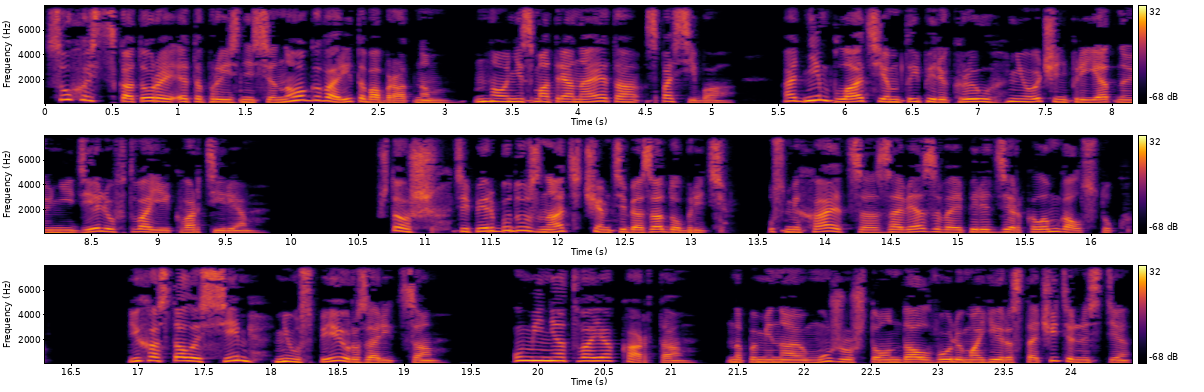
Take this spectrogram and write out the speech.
Сухость, с которой это произнесено, говорит об обратном. Но, несмотря на это, спасибо. Одним платьем ты перекрыл не очень приятную неделю в твоей квартире. «Что ж, теперь буду знать, чем тебя задобрить», — усмехается, завязывая перед зеркалом галстук. «Их осталось семь, не успею разориться». «У меня твоя карта», — напоминаю мужу, что он дал волю моей расточительности,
